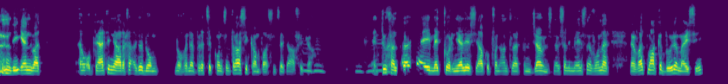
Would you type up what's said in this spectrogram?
die een wat uh, op 13 jarige ouderdom nog in 'n Britse konsentrasiekamp was in Suid-Afrika. Mm -hmm. Mm -hmm. En toe gaan hy met Cornelius Jacob van Antwerpen Jones. Nou sal die mense nou wonder, nou wat maak 'n boeremeisie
